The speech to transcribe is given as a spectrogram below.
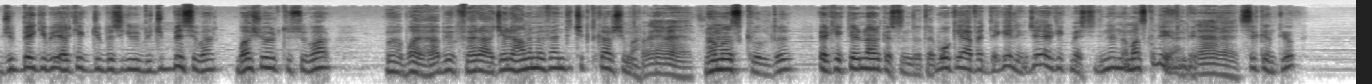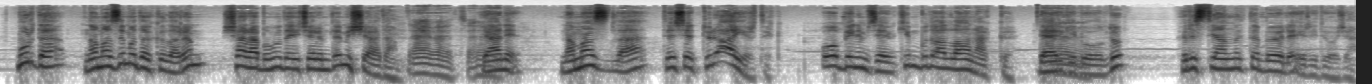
cübbe gibi erkek cübbesi gibi bir cübbesi var. Başörtüsü var. Bayağı bir feraceli hanımefendi çıktı karşıma. Evet. Namaz kıldı. Erkeklerin arkasında tabii. O kıyafette gelince erkek mescidinde namaz kılıyor yani. Bir Evet. Sıkıntı yok. Burada namazımı da kılarım, şarabımı da içerim demiş ya adam. Evet. evet. Yani namazla tesettürü ayırdık. O benim zevkim, bu da Allah'ın hakkı der Evet. gibi oldu. Hristiyanlık da böyle eridi hocam.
